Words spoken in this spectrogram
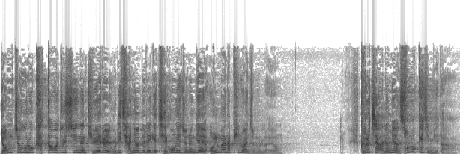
영적으로 가까워질 수 있는 기회를 우리 자녀들에게 제공해 주는 게 얼마나 필요한지 몰라요. 그렇지 않으면 서먹해집니다.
